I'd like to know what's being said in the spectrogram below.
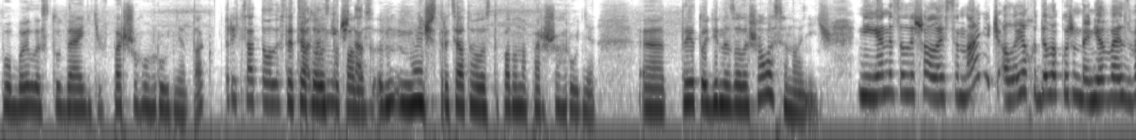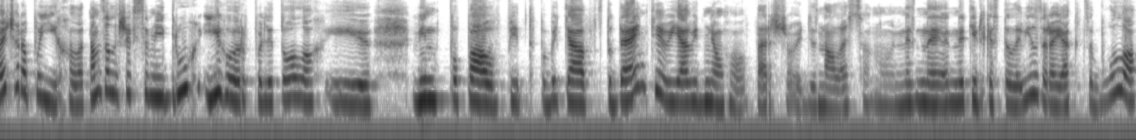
побили студентів 1 грудня, так? 30 листопада. 30 ніч, листопада, так. ніч з 30 листопада на 1 грудня. Е, ти тоді не залишалася на ніч? Ні, я не залишалася на ніч, але я ходила кожен день. Я весь вечора поїхала. Там залишився мій друг Ігор, політолог, і він попав під побиття студентів. Я від нього першого дізналася. Ну не, не, не тільки з телевізора, як це було.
